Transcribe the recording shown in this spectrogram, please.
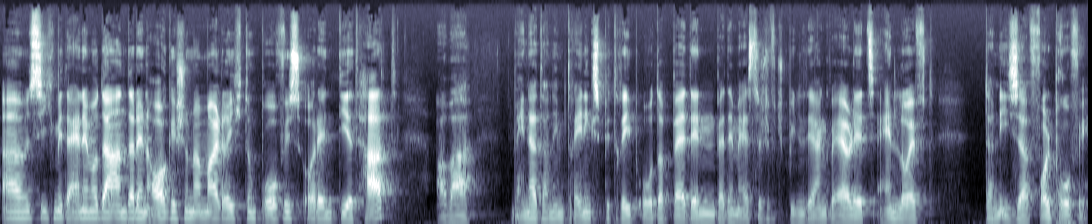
äh, sich mit einem oder anderen Auge schon einmal Richtung Profis orientiert hat. Aber wenn er dann im Trainingsbetrieb oder bei den, bei den Meisterschaftsspielen der Young Violets einläuft, dann ist er Vollprofi.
